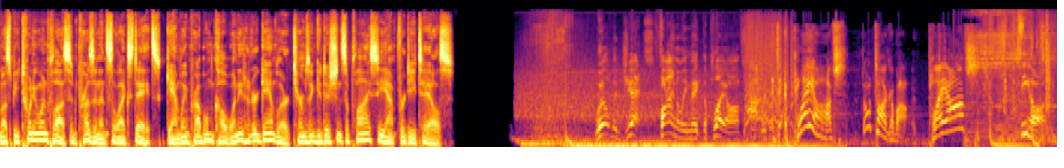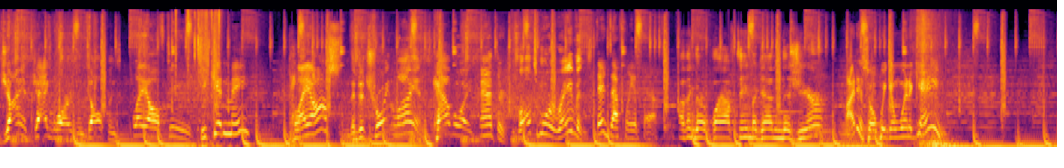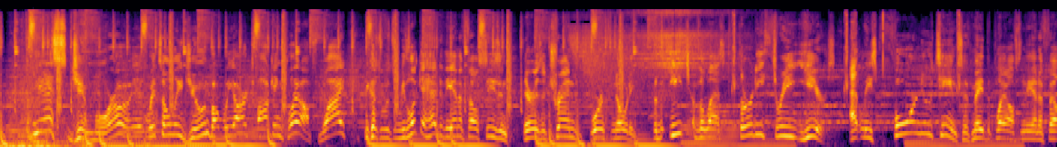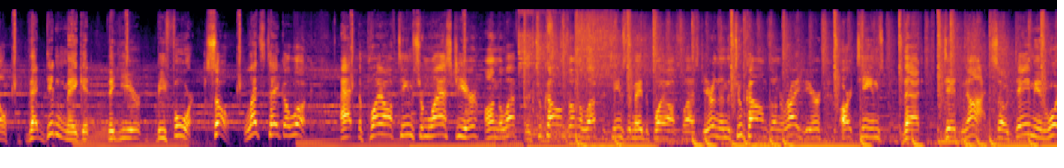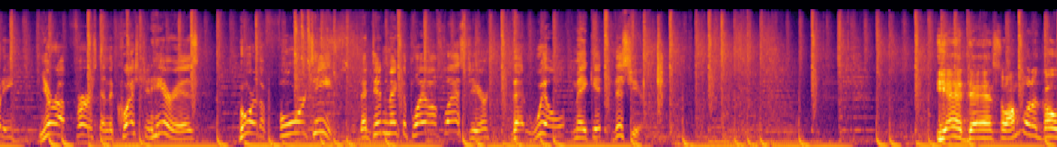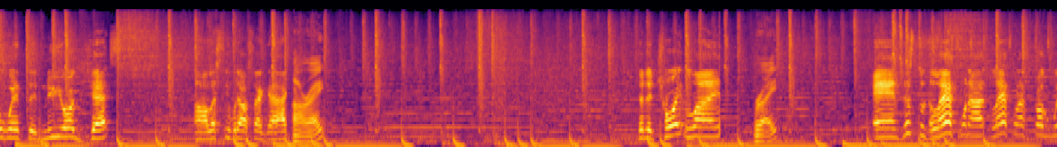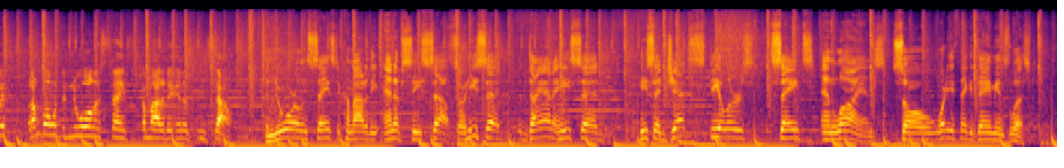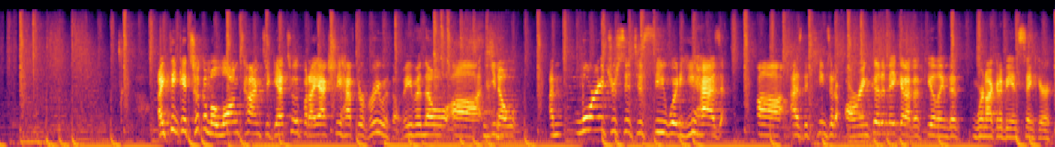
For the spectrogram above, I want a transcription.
Must be 21 plus and present in select states. Gambling problem? Call 1 800 GAMBLER. Terms and conditions apply. See app for details. Will the Jets finally make the playoffs? Uh, playoffs? Don't talk about it. Playoffs? Seahawks, Giants, Jaguars, and Dolphins playoff teams. You kidding me? Playoffs? The Detroit Lions, Cowboys, Panthers, Baltimore Ravens. They're definitely a playoff team. I think they're a playoff team again this year. I just hope we can win a game. Yes, Jim Mora. It's only June, but we are talking playoffs. Why? Because as we look ahead to the NFL season, there is a trend worth noting. For each of the last 33 years, at least four new teams have made the playoffs in the NFL that didn't make it the year before. So let's take a look at the playoff teams from last year on the left. The two columns on the left are teams that made the playoffs last year, and then the two columns on the right here are teams that did not. So, Damien Woody, you're up first, and the question here is who are the four teams that didn't make the playoffs last year that will make it this year? Yeah, Dan. So I'm going to go with the New York Jets. Uh, let's see what else I got. All right. The Detroit Lions. Right. And just the last one I last one I struggled with, but I'm going with the New Orleans Saints to come out of the NFC South. The New Orleans Saints to come out of the NFC South. So he said, Diana, he said, he said Jets, Steelers, Saints, and Lions. So what do you think of Damien's list? I think it took him a long time to get to it, but I actually have to agree with him, even though, uh, you know, I'm more interested to see what he has uh, as the teams that aren't going to make it. I have a feeling that we're not going to be in sync here.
